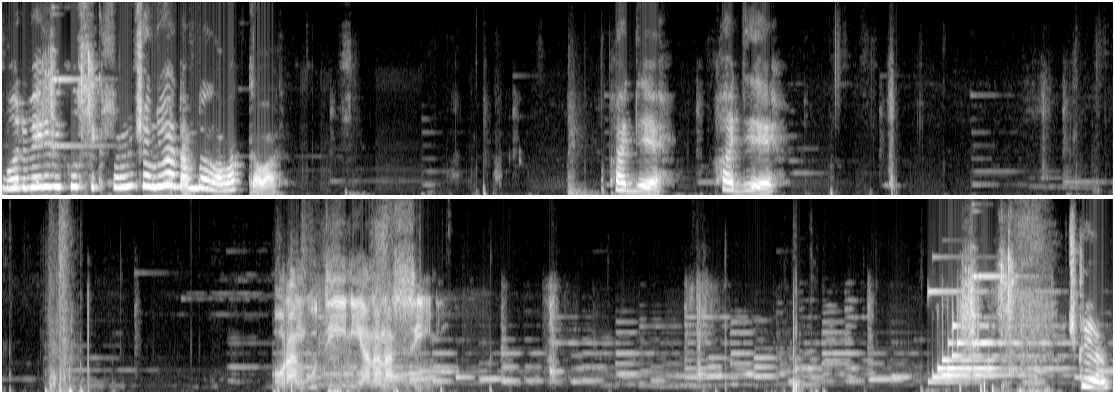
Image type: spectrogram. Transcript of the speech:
Benim bir kustik sonu çalıyor. Adamda lavakka var. Hadi. Hadi. Orangutini ananassini. Çıkıyorum.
